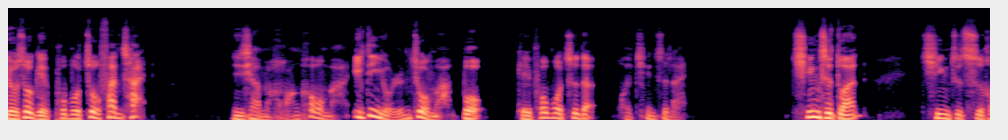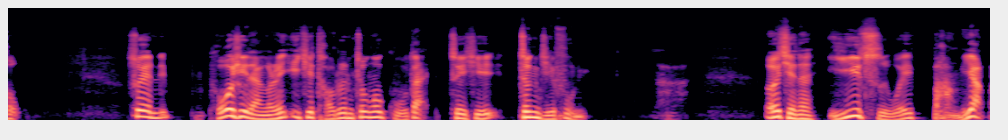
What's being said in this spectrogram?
有时候给婆婆做饭菜，你想嘛，皇后嘛，一定有人做嘛，不给婆婆吃的，我亲自来，亲自端，亲自伺候。所以你婆媳两个人一起讨论中国古代这些贞洁妇女啊，而且呢，以此为榜样，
